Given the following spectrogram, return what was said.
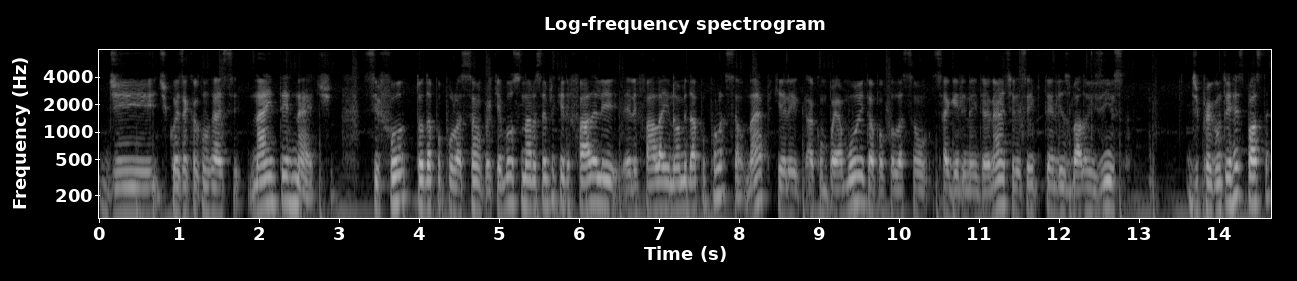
de, de coisa que acontece na internet. Se for toda a população, porque Bolsonaro sempre que ele fala, ele, ele fala em nome da população, né? Porque ele acompanha muito, a população segue ele na internet, ele sempre tem ali os balãozinhos de pergunta e resposta.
